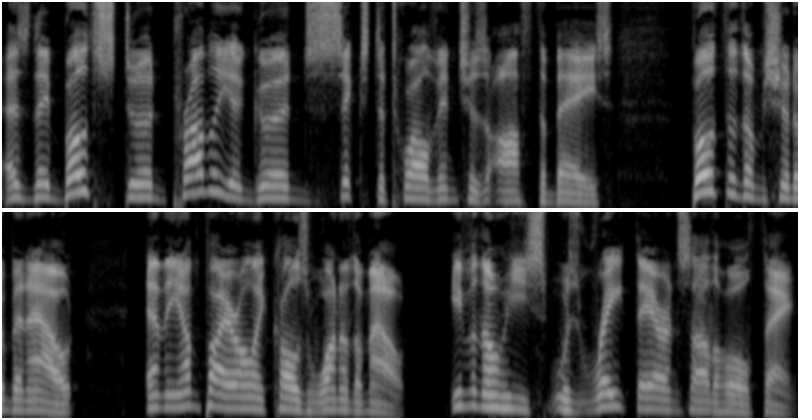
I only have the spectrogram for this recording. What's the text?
as they both stood probably a good 6 to 12 inches off the base. Both of them should have been out, and the umpire only calls one of them out, even though he was right there and saw the whole thing.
